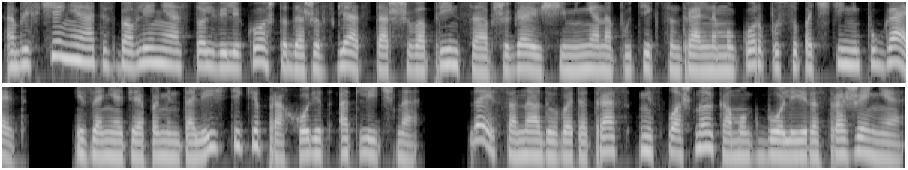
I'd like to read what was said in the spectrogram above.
Облегчение от избавления столь велико, что даже взгляд старшего принца, обжигающий меня на пути к центральному корпусу, почти не пугает, и занятия по менталистике проходят отлично. Да и Санаду в этот раз не сплошной комок боли и раздражения.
